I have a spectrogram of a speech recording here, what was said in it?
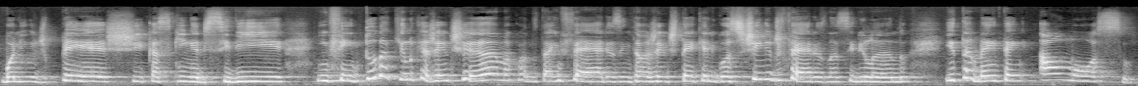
bolinho de peixe, casquinha de siri, enfim, tudo aquilo que a gente ama quando está em férias. Então a gente tem aquele gostinho de férias na Cirilando e também tem almoço.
